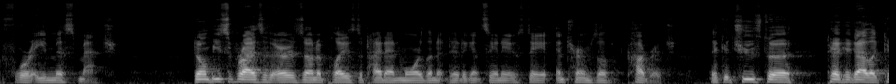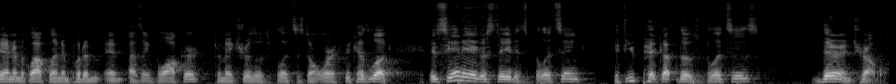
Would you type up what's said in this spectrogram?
for a mismatch. Don't be surprised if Arizona plays the tight end more than it did against San Diego State in terms of coverage. They could choose to take a guy like Tanner McLachlan and put him in as a blocker to make sure those blitzes don't work. Because look, if San Diego State is blitzing, if you pick up those blitzes, they're in trouble.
